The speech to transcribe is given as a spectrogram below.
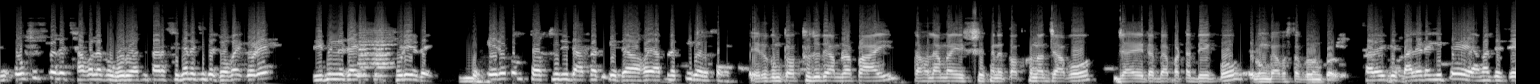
যে অসুস্থ যে ছাগল এবং গরু আছে তারা সেখানে সেটা জবাই করে বিভিন্ন জায়গায় ছড়িয়ে দেয়। এরকম তথ্য যদি আপনাদেরকে দেওয়া হয় আপনারা কি ব্যবস্থা এরকম তথ্য যদি আমরা পাই তাহলে আমরা সেখানে তৎক্ষণাৎ যাব যাই এটা ব্যাপারটা দেখব এবং ব্যবস্থা গ্রহণ করব। স্যার এই যে বালিয়াডাঙ্গিতে আমাদের যে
